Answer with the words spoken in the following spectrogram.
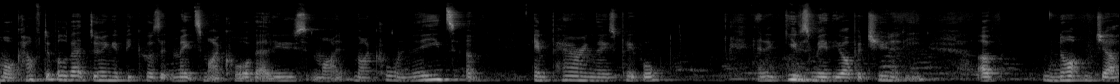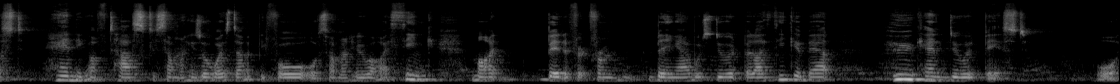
more comfortable about doing it because it meets my core values, my, my core needs of empowering these people, and it gives me the opportunity of not just handing off tasks to someone who's always done it before or someone who I think might benefit from being able to do it, but I think about who can do it best or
